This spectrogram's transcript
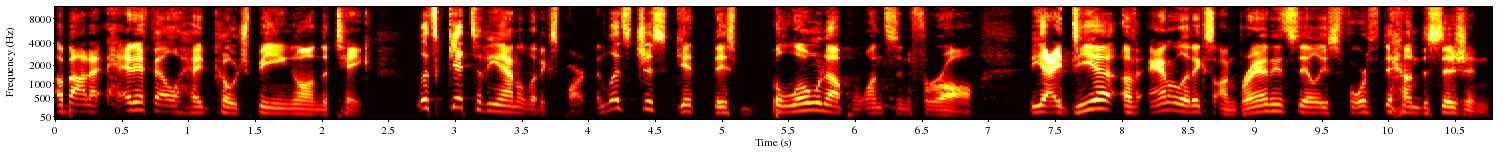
about an NFL head coach being on the take. Let's get to the analytics part and let's just get this blown up once and for all. The idea of analytics on Brandon Staley's fourth down decision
